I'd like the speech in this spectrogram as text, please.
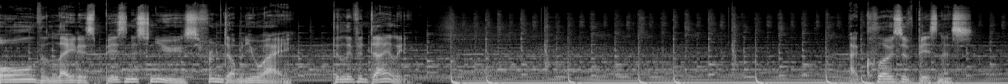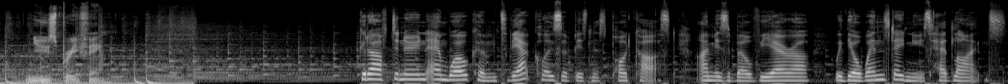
All the latest business news from WA, delivered daily. At close of business, news briefing. Good afternoon and welcome to the At Close of Business podcast. I'm Isabel Vieira with your Wednesday news headlines.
